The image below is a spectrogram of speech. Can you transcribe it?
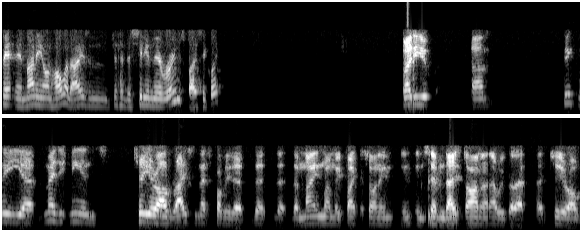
spent their money on holidays and just had to sit in their rooms, basically. But do you um, think the uh, Magic Millions two-year-old race, and that's probably the, the, the, the, main one we focus on in, in, in seven days' time. I know we've got a, a two-year-old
